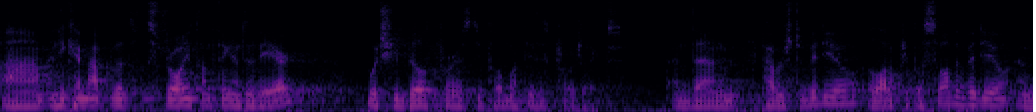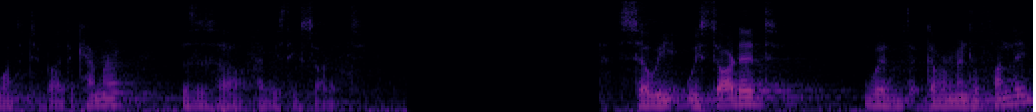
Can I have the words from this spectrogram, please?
Um, and he came up with throwing something into the air, which he built for his diploma thesis project. And then he published a video. A lot of people saw the video and wanted to buy the camera. This is how everything started. So we, we started with governmental funding.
